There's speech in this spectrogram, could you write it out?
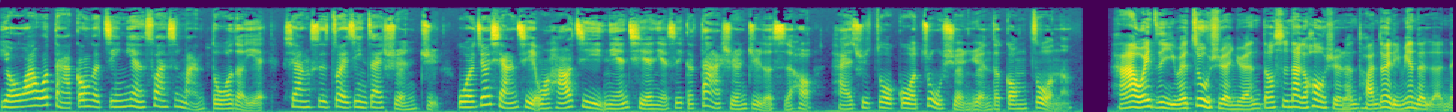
有啊，我打工的经验算是蛮多的耶，像是最近在选举，我就想起我好几年前也是一个大选举的时候。还去做过助选员的工作呢。哈，我一直以为助选员都是那个候选人团队里面的人呢，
